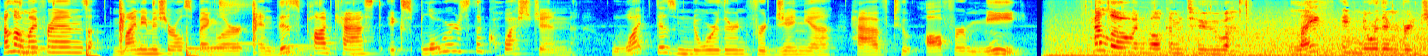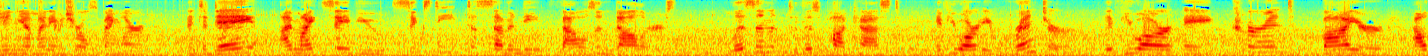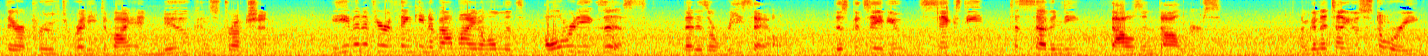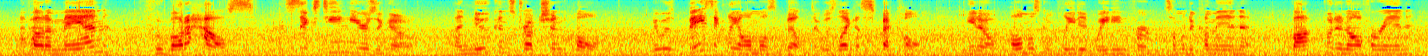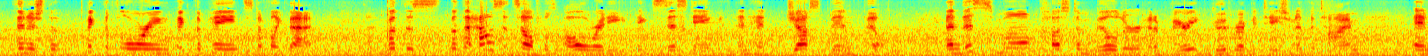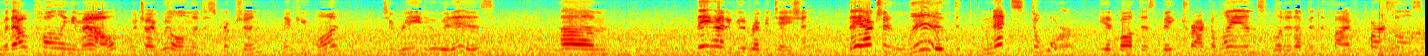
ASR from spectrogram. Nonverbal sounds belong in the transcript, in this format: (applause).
Hello, my friends. My name is Cheryl Spangler, and this podcast explores the question what does Northern Virginia have to offer me? Hello, and welcome to Life in Northern Virginia. My name is Cheryl Spangler, and today I might save you sixty to seventy thousand dollars. Listen to this podcast if you are a renter, if you are a current buyer out there approved, ready to buy a new construction. Even if you're thinking about buying a home that already exists, that is a resale, this could save you sixty to seventy thousand dollars. I'm going to tell you a story about a man who bought a house 16 years ago, a new construction home. It was basically almost built. It was like a spec home, you know, almost completed, waiting for someone to come in, bought, put an offer in, finish the, pick the flooring, pick the paint, stuff like that. But this, but the house itself was already existing and had just been built. And this small custom builder had a very good reputation at the time. And without calling him out, which I will in the description if you want to read who it is, um, they had a good reputation. They actually lived next door. He had bought this big tract of land, split it up into five parcels,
